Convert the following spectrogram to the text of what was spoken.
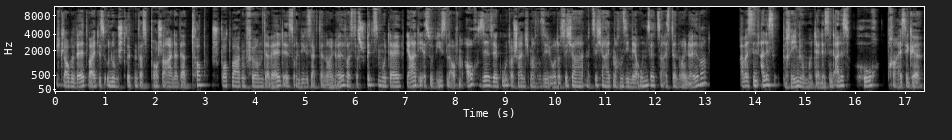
Ich glaube, weltweit ist unumstritten, dass Porsche einer der Top-Sportwagenfirmen der Welt ist. Und wie gesagt, der 911 ist das Spitzenmodell. Ja, die SUVs laufen auch sehr, sehr gut. Wahrscheinlich machen sie oder sicher, mit Sicherheit machen sie mehr Umsätze als der 911er. Aber es sind alles Premium-Modelle, es sind alles hochpreisige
